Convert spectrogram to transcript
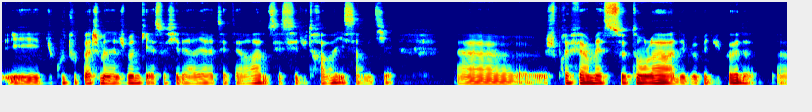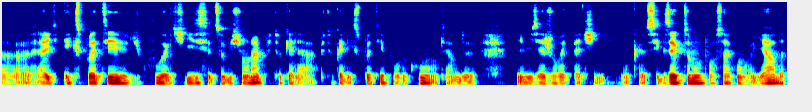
et du coup, tout patch management qui est associé derrière, etc., c'est du travail, c'est un métier. Euh, je préfère mettre ce temps-là à développer du code, euh, à exploiter, du coup, à utiliser cette solution-là plutôt qu'à plutôt qu'à l'exploiter pour le coup en termes de, mise à jour et de patching. Donc, c'est exactement pour ça qu'on regarde.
